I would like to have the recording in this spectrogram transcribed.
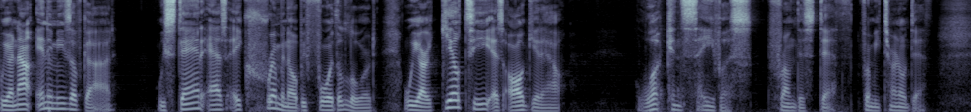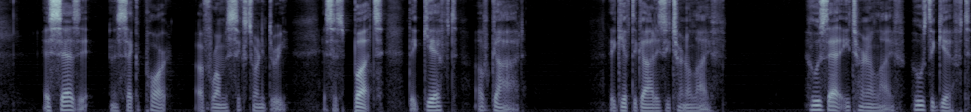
We are now enemies of God. We stand as a criminal before the Lord. We are guilty as all get out. What can save us from this death, from eternal death? It says it in the second part of Romans 6:23. It says, "But the gift of God, the gift of God is eternal life." Who's that eternal life? Who's the gift?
